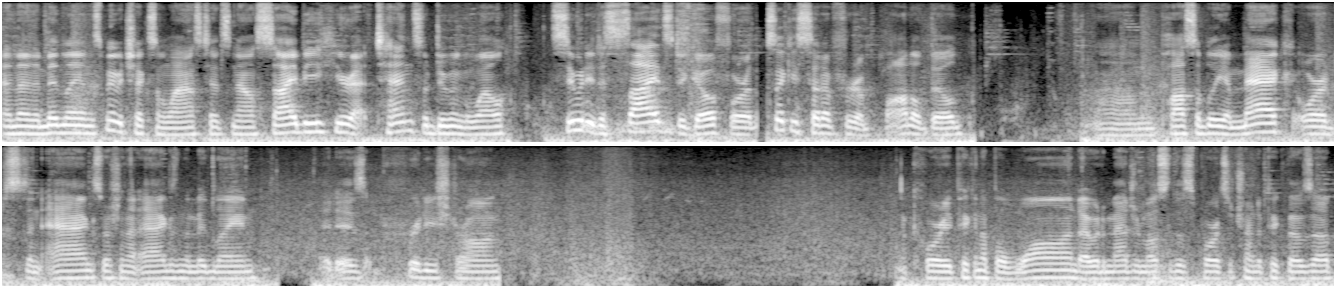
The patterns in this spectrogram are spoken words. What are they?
And then the mid lane, let's maybe check some last hits now. Saibi here at 10, so doing well. See what he decides to go for. Looks like he's set up for a bottle build. Um, possibly a mech or just an ag, especially that ag's in the mid lane. It is pretty strong. Corey picking up a wand. I would imagine most of the supports are trying to pick those up.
